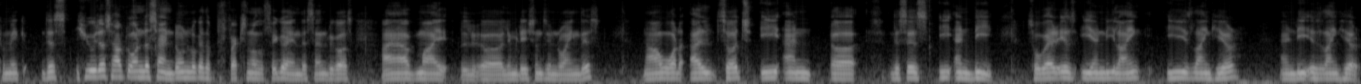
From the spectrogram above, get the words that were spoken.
to make this you just have to understand don't look at the perfection of the figure in this sense because I have my uh, limitations in drawing this. Now what I'll search E and uh, this is E and D. So where is E and D lying? E is lying here and D is lying here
